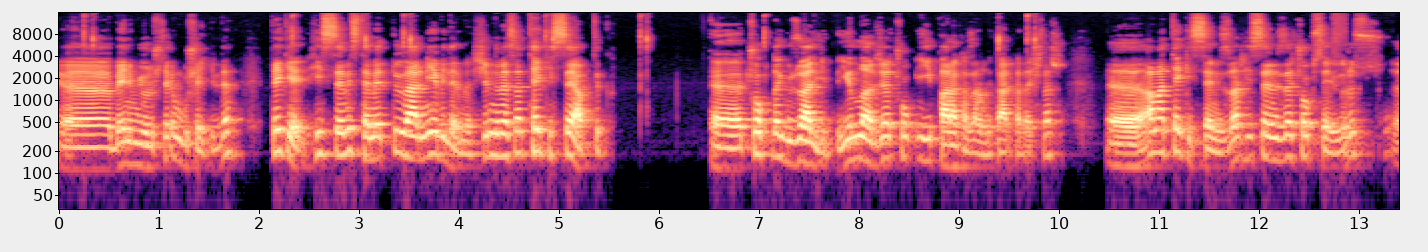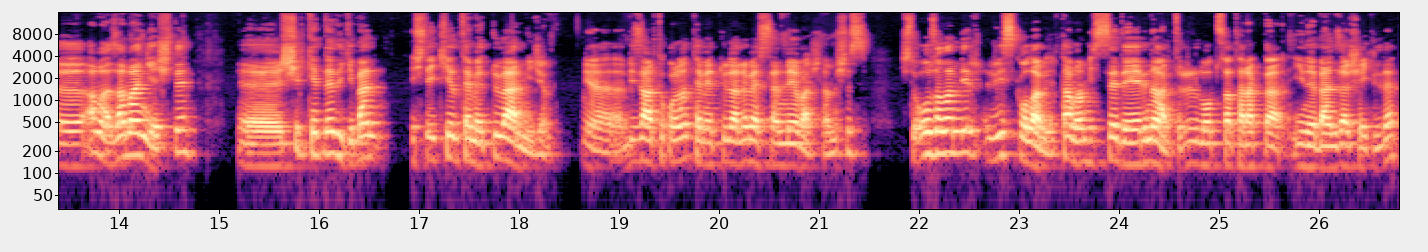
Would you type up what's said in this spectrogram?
E, benim görüşlerim bu şekilde. Peki hissemiz temettü vermeyebilir mi? Şimdi mesela tek hisse yaptık. Ee, çok da güzel gitti. Yıllarca çok iyi para kazandık arkadaşlar. Ee, ama tek hissemiz var. Hissemizi de çok seviyoruz. Ee, ama zaman geçti. Ee, şirket dedi ki ben işte 2 yıl temettü vermeyeceğim. Ee, biz artık olan temettülerle beslenmeye başlamışız. İşte o zaman bir risk olabilir. Tamam hisse değerini artırır. Lot satarak da yine benzer şekilde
